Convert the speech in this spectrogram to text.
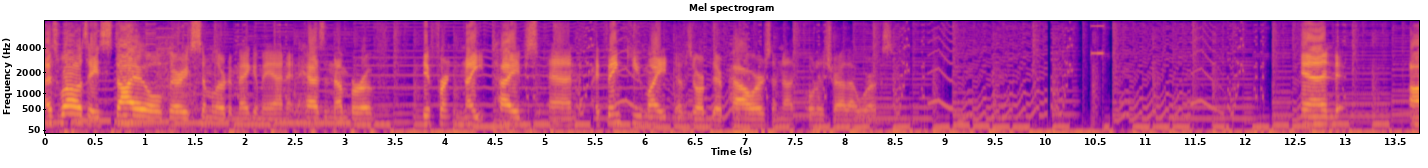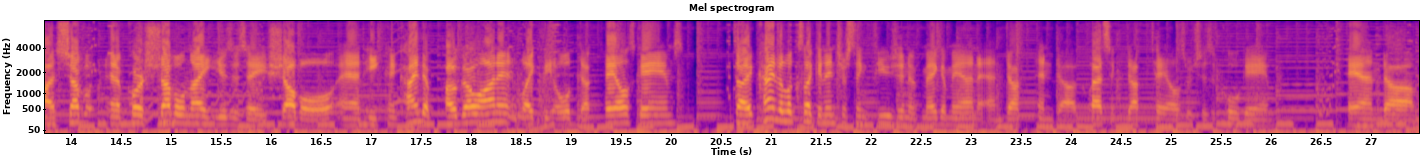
as well as a style very similar to Mega Man. It has a number of different Knight types, and I think you might absorb their powers. I'm not totally sure how that works. And uh, shovel, and of course, Shovel Knight uses a shovel, and he can kind of pogo on it like the old Ducktales games. So it kind of looks like an interesting fusion of Mega Man and Duck and uh, classic Ducktales, which is a cool game. And um,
